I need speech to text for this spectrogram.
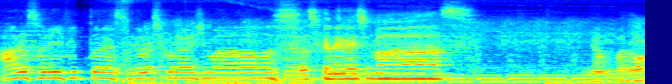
R3 フィットネスよろしくお願いします。よろしくお願いします。頑張ろう。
